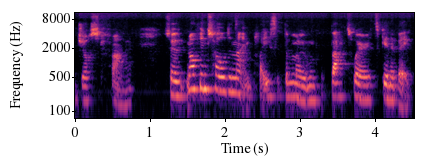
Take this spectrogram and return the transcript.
just fine. So nothing's holding that in place at the moment, but that's where it's going to be.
